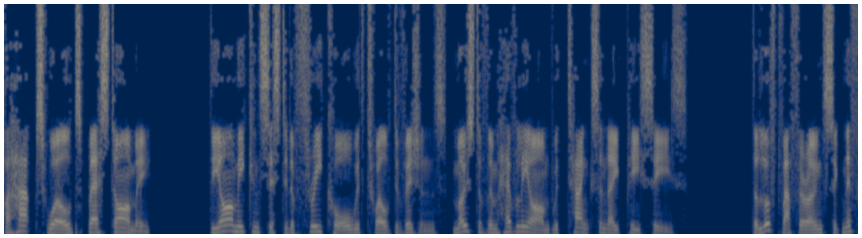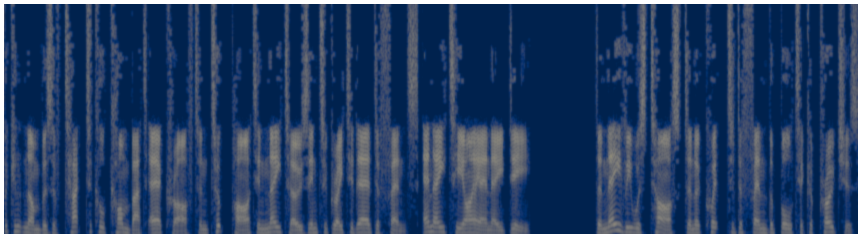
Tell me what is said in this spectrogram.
perhaps world's best army. The army consisted of three corps with 12 divisions, most of them heavily armed with tanks and APCs. The Luftwaffe owned significant numbers of tactical combat aircraft and took part in NATO's Integrated Air Defense. The Navy was tasked and equipped to defend the Baltic approaches,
